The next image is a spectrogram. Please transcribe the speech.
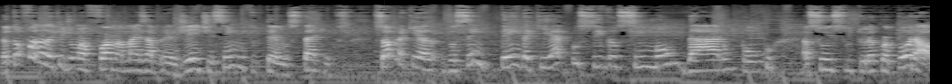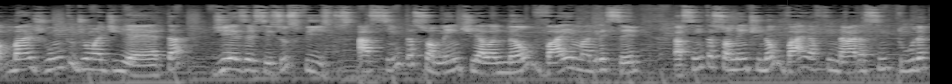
Eu estou falando aqui de uma forma mais abrangente, sem muitos termos técnicos, só para que você entenda que é possível sim moldar um pouco a sua estrutura corporal, mas junto de uma dieta de exercícios físicos. A cinta somente ela não vai emagrecer, a cinta somente não vai afinar a cintura,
